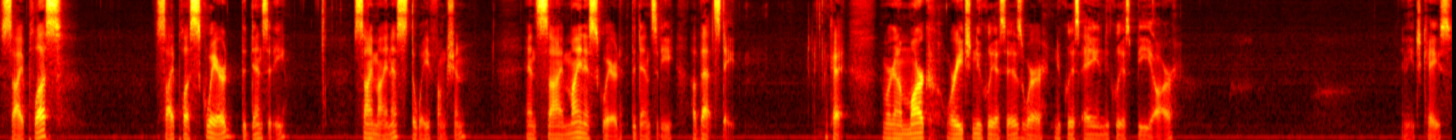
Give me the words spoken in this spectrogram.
psi plus, psi plus squared, the density, psi minus, the wave function, and psi minus squared, the density of that state. Okay, and we're going to mark where each nucleus is, where nucleus A and nucleus B are in each case.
